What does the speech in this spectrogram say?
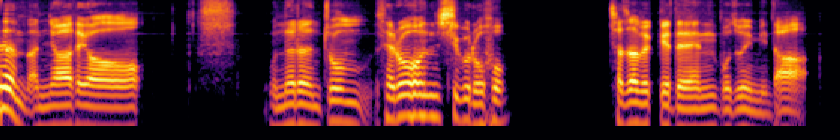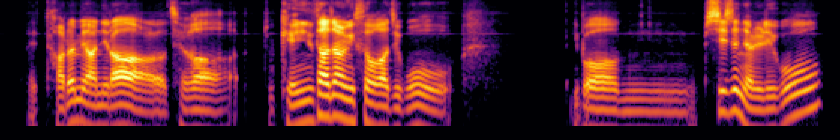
음, 안녕하세요. 오늘은 좀 새로운 식으로 찾아뵙게 된 모조입니다. 네, 다름이 아니라 제가 좀 개인 사정이 있어가지고 이번 시즌 열리고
